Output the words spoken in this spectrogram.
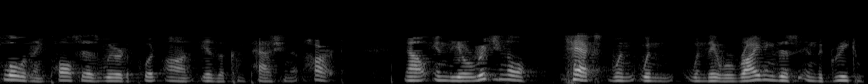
clothing Paul says we are to put on is a compassionate heart. Now, in the original text, when, when, when they were writing this in the Greek and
